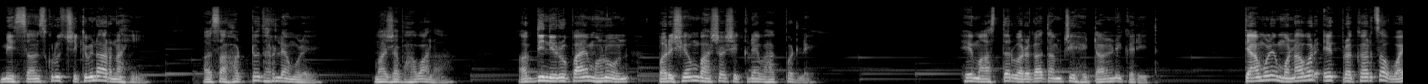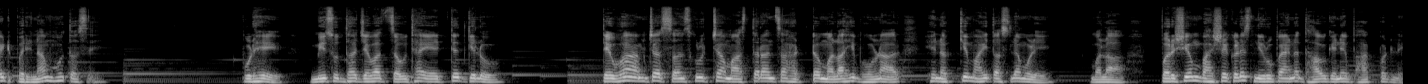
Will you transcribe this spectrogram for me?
मी संस्कृत शिकविणार नाही असा हट्ट धरल्यामुळे माझ्या भावाला अगदी निरुपाय म्हणून पर्शियन भाषा शिकणे भाग पडले. हे मास्तर वर्गात आमची हेटाळणी करीत त्यामुळे मनावर एक प्रकारचा वाईट परिणाम होत असे. पुढे मी सुद्धा जेव्हा चौथ्या इयत्तेत गेलो तेव्हा आमच्या संस्कृतच्या मास्तरांचा हट्ट मलाही भोवणार हे नक्की माहीत असल्यामुळे मला पर्शियन भाषेकडेच निरुपायानं धाव घेणे भाग पडले.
